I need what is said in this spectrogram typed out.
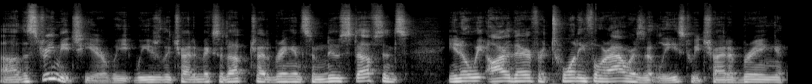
uh, the stream each year. We we usually try to mix it up, try to bring in some new stuff since you know we are there for 24 hours at least. We try to bring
